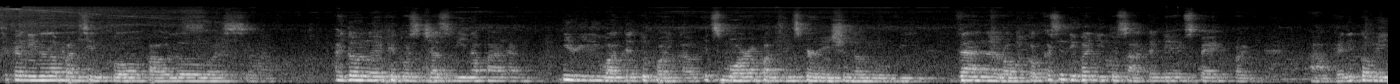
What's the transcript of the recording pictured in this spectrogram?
Kasi kanina napansin ko, Paolo was, uh, I don't know if it was just me na parang he really wanted to point out it's more of an inspirational movie than a rom-com. Kasi di ba dito sa atin, they expect pag uh, ganito, may,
